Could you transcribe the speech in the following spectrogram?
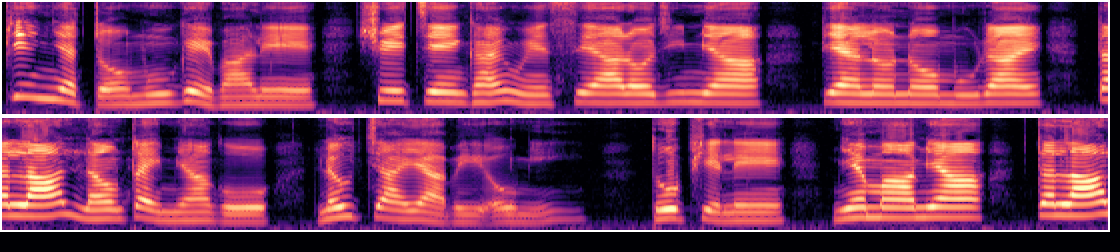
ပြည့်ညတ်တော်မူခဲ့ပါလေရွှေကျင်ခိုင်းဝင်ဆရာတော်ကြီးများပြန်လွန်တော်မူတိုင်းတလားလောင်တိုက်များကိုလောက်ကြရပေအောင်မည်တို့ဖြစ်လင်မြန်မာများတလား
